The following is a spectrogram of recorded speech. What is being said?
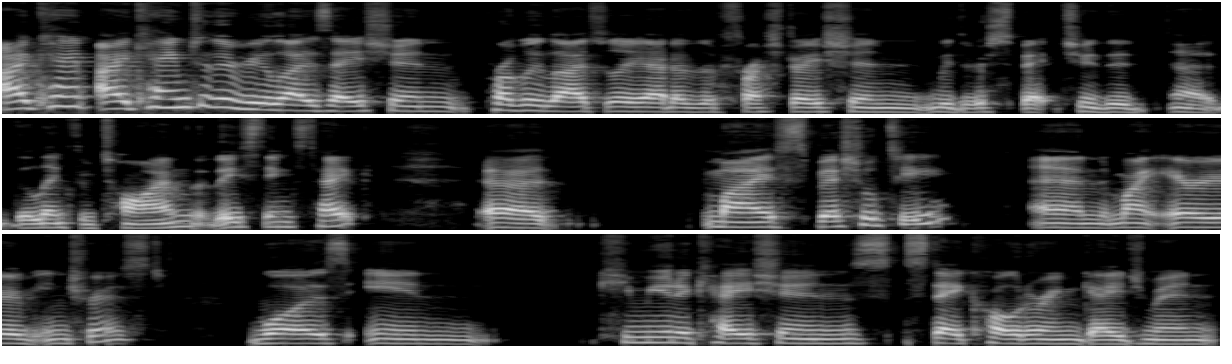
I came, I came to the realization, probably largely out of the frustration with respect to the uh, the length of time that these things take. Uh, my specialty and my area of interest was in communications, stakeholder engagement,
